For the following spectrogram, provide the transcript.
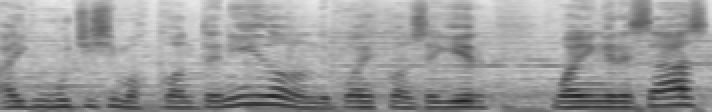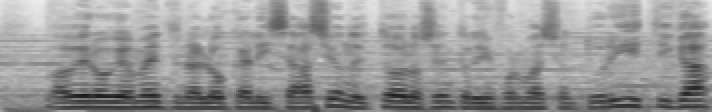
hay muchísimos contenidos donde puedes conseguir, vos ingresás, va a haber obviamente una localización de todos los centros de información turística,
